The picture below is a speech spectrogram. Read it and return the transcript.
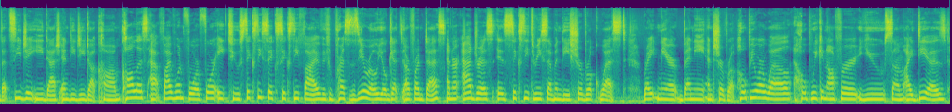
That's cje-ndg.com. Call us at 514-482-6665. If you press zero, you'll get our front desk. And our address is 6370 Sherbrooke West, right near Benny and Sherbrooke. Hope you are well. Hope we can offer you some ideas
